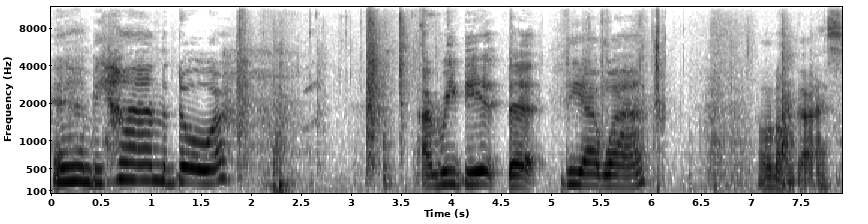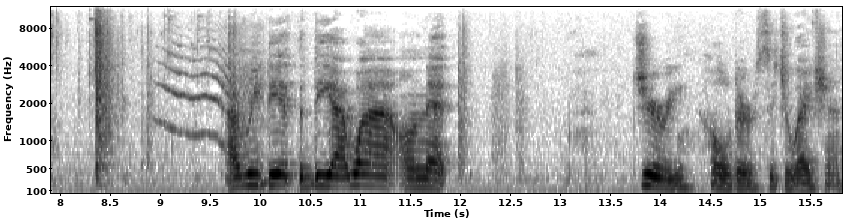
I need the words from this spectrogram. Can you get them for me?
And behind the door, I redid that DIY. Hold on, guys. I redid the DIY on that jewelry holder situation.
